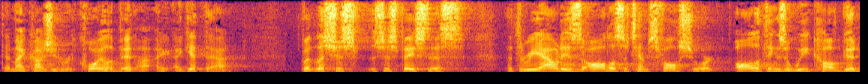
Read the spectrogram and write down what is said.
that might cause you to recoil a bit. I, I get that. But let's just, let's just face this that the reality is all those attempts fall short. All the things that we call good,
